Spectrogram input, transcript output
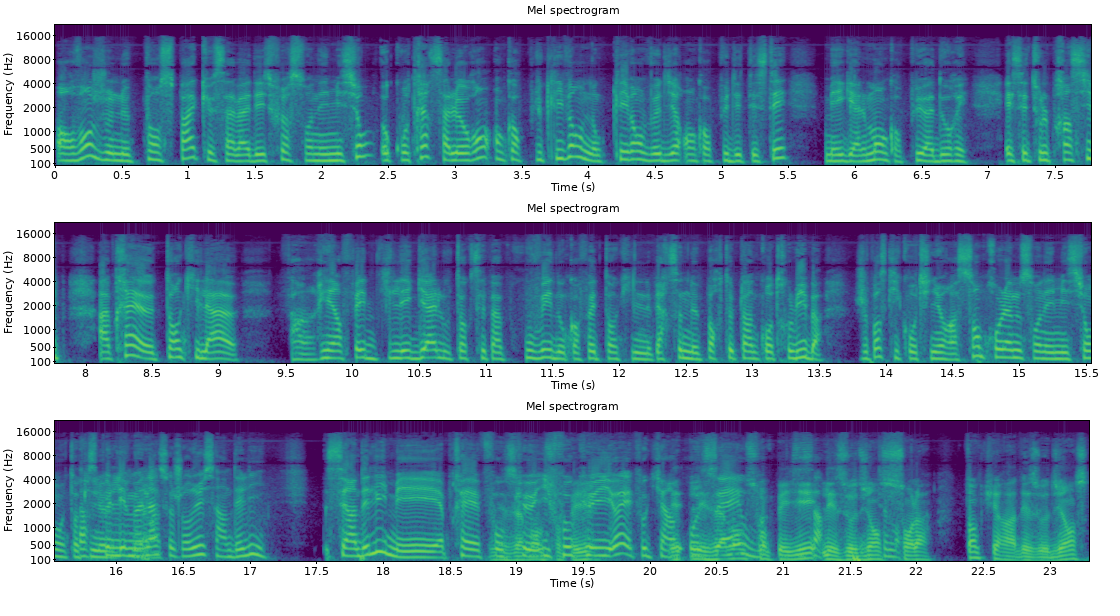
En revanche, je ne pense pas que ça va détruire son émission. Au contraire, ça le rend encore plus clivant. Donc, clivant veut dire encore plus détesté, mais également encore plus adoré. Et c'est tout le principe. Après, tant qu'il a enfin rien fait d'illégal ou tant que c'est pas prouvé. Donc en fait, tant qu'il personne ne porte plainte contre lui, bah, je pense qu'il continuera sans problème son émission. Parce que les menaces aujourd'hui, c'est un délit. C'est un délit, mais après, faut que, il faut qu'il ouais, faut qu'il y ait un procès. Les amendes sont payées, les audiences sont là. Tant qu'il y aura des audiences,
